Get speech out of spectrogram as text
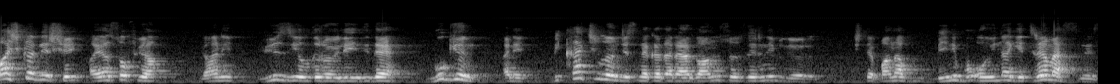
Başka bir şey Ayasofya yani 100 yıldır öyleydi de bugün hani birkaç yıl öncesine kadar Erdoğan'ın sözlerini biliyoruz. İşte bana beni bu oyuna getiremezsiniz.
